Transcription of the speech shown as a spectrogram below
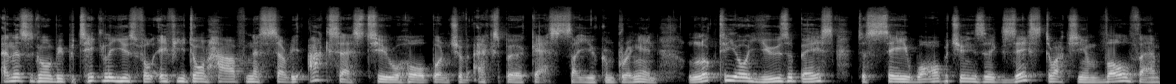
And this is going to be particularly useful if you don't have necessarily access to a whole bunch of expert guests that you can bring in. Look to your user base to see what opportunities exist to actually involve them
